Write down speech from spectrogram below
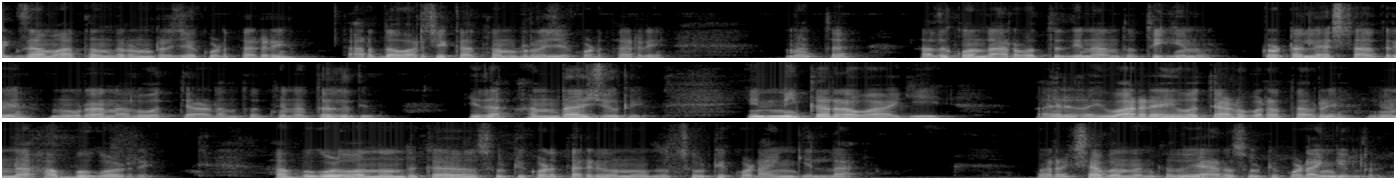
ಎಕ್ಸಾಮ್ ಆತಂದ್ರೂ ರಜೆ ಕೊಡ್ತಾರೆ ರೀ ಅರ್ಧ ವಾರ್ಷಿಕ ಆತಂದ್ರೂ ರಜೆ ಕೊಡ್ತಾರೆ ರೀ ಮತ್ತು ಅದಕ್ಕೊಂದು ಅರವತ್ತು ದಿನ ಅಂತ ತೆಗೀನು. ಟೋಟಲ್ ಎಷ್ಟು ಆತ್ರಿ? ನೂರ ನಲ್ವತ್ತೆರಡು ಅಂತ ದಿನ ತೆಗೆದಿವಿ. ಇದು ಅಂದಾಜು ರೀ. ಇನ್ನು ನಿಖರವಾಗಿ ರವಿವಾರ ಐವತ್ತೆರಡು ಬರತ್ತಾವ ರೀ ಇನ್ನು ಹಬ್ಬಗಳು ರೀ ಹಬ್ಬಗಳು ಒಂದೊಂದಕ್ಕೆ ಸೂಟಿ ಕೊಡ್ತಾರೆ ರೀ ಒಂದೊಂದು ಸೂಟಿ ಕೊಡಂಗಿಲ್ಲ. ರಕ್ಷಾಬಂಧನಕ್ಕದು ಯಾರೂ ಸೂಟಿ ಕೊಡಂಗಿಲ್ಲ ರೀ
